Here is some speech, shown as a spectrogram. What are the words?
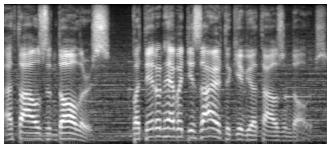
a thousand dollars, but they don't have a desire to give you a thousand dollars.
